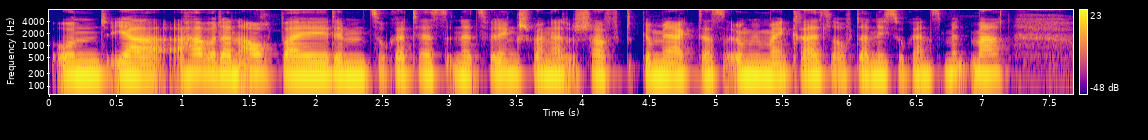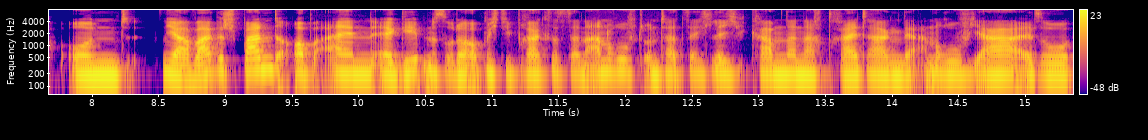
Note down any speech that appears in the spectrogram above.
Und ja, habe dann auch bei dem Zuckertest in der Zwillingsschwangerschaft gemerkt, dass irgendwie mein Kreislauf da nicht so ganz mitmacht. Und ja, war gespannt, ob ein Ergebnis oder ob mich die Praxis dann anruft. Und tatsächlich kam dann nach drei Tagen der Anruf, ja, also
